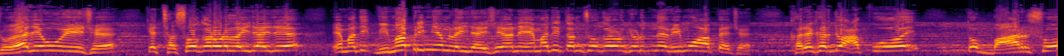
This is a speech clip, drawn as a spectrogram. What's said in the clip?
જોયા જેવું એ છે કે છસો કરોડ લઈ જાય છે એમાંથી વીમા પ્રીમિયમ લઈ જાય છે અને એમાંથી ત્રણસો કરોડ ખેડૂતને વીમો આપે છે. ખરેખર જો આપવું હોય તો બારસો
